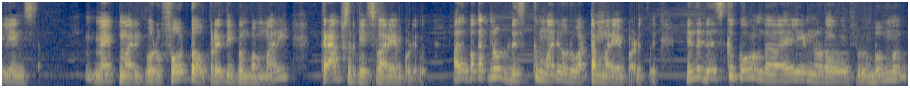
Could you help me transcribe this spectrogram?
ஏலியன்ஸ் மேப் மாதிரி ஒரு ஃபோட்டோ பிரதிபிம்பம் மாதிரி கிராப் சர்க்கிள்ஸ் வரையப்படுது. அது பக்கத்தில் ஒரு டிஸ்க் மாதிரி ஒரு வட்டம் வரையப்படுது. இந்த டிஸ்க்குக்கும் இந்த ஏலியனோட பொம்மை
